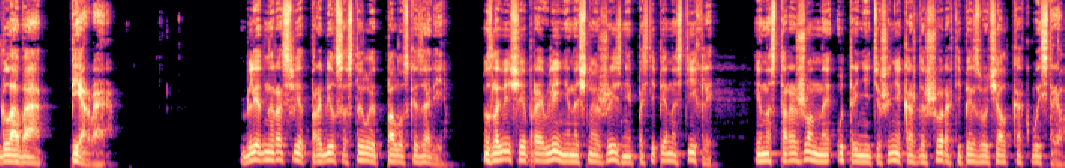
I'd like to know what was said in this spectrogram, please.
Глава первая. Бледный рассвет пробился с тылой полоской зари. Зловещие проявления ночной жизни постепенно стихли, и в настороженной утренней тишине каждый шорох теперь звучал как выстрел.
